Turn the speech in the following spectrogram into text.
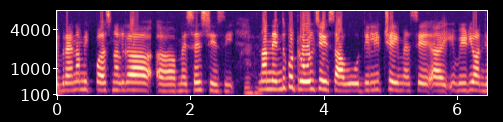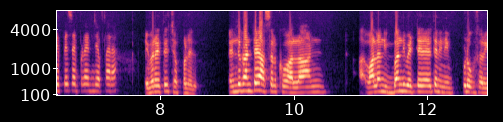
ఎవరైనా మీకు పర్సనల్గా మెసేజ్ చేసి నన్ను ఎందుకు ట్రోల్ చేసావు డిలీట్ చేయి మెసేజ్ ఈ వీడియో అని చెప్పేసి ఎప్పుడైనా చెప్పారా? ఎవరైతే చెప్పలేదు. ఎందుకంటే అసలు అలా వాళ్ళని ఇబ్బంది పెట్టేదైతే నేను ఇప్పుడు ఒకసారి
